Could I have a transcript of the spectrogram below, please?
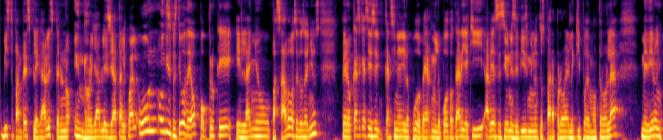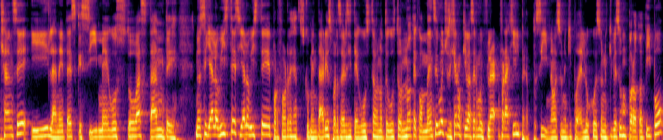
visto pantallas plegables, pero no enrollables ya tal cual. Un, un, dispositivo de Oppo, creo que el año pasado, hace dos años, pero casi, casi, casi nadie lo pudo ver ni lo pudo tocar. Y aquí había sesiones de 10 minutos para probar el equipo de Motorola. Me dieron chance y la neta es que sí me gustó bastante. No sé si ya lo viste. Si ya lo viste, por favor, deja tus comentarios para saber si te gusta o no te gusta o no te convence. Muchos dijeron que iba a ser muy frágil, pero pues sí, no es un equipo de lujo, es un equipo, es un prototipo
